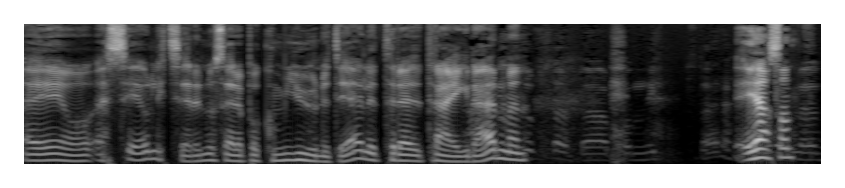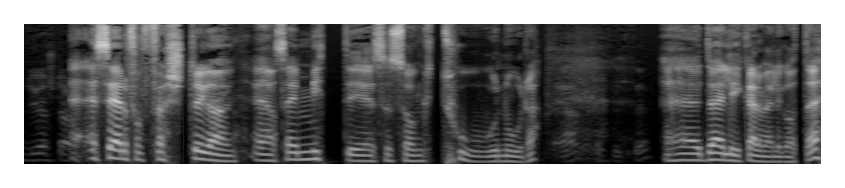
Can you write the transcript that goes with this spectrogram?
Jeg, jo, jeg ser jo litt serie. Nå ser jeg på Community, jeg er litt treig der, men Ja, sant. Jeg ser det for første gang. Altså, jeg er midt i sesong to nå, da. Eh, jeg liker det veldig godt, det.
